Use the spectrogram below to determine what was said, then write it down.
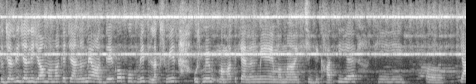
तो जल्दी जल्दी जाओ मम्मा के चैनल में और देखो कुक विथ लक्ष्मीज। उसमें मम्मा के चैनल में मम्मा चीज़ दिखाती है कि आ, क्या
